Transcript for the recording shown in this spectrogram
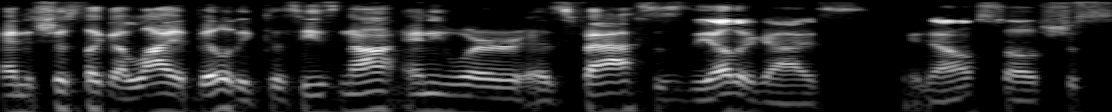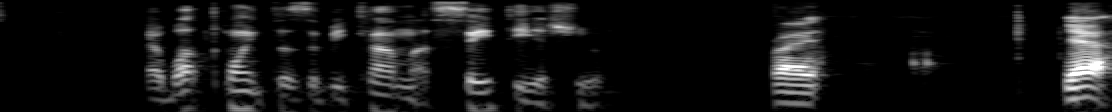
and it's just like a liability because he's not anywhere as fast as the other guys, you know. So it's just, at what point does it become a safety issue? Right. Yeah.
